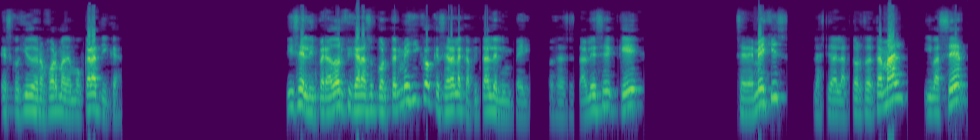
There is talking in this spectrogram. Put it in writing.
escogido de una forma democrática. Dice el emperador fijará su corte en México, que será la capital del imperio. O sea, se establece que CDMX, la ciudad de la torta de Tamal, iba a ser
